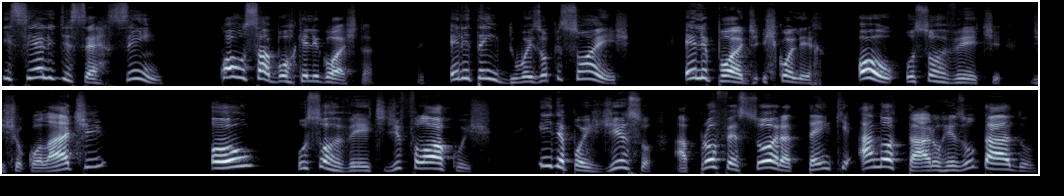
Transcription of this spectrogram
E se ele disser sim, qual o sabor que ele gosta? Ele tem duas opções. Ele pode escolher ou o sorvete de chocolate ou o sorvete de flocos. E, depois disso, a professora tem que anotar o resultado.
